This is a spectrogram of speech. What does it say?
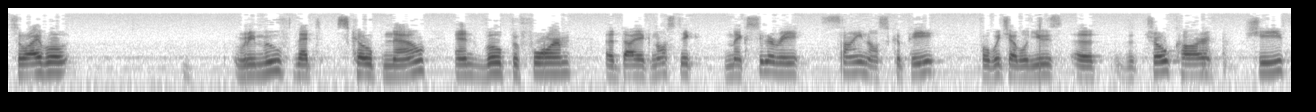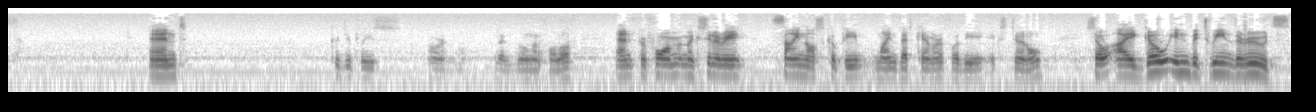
So I will remove that scope now and will perform a diagnostic maxillary sinoscopy for which I will use uh, the trocar sheath and could you please, or that will not fall off, and perform a maxillary sinoscopy, mind that camera for the external. So I go in between the roots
